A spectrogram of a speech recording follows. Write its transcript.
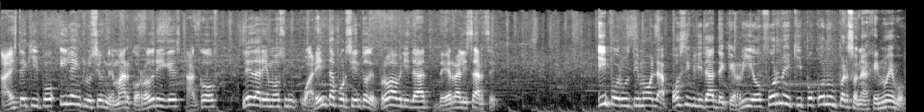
A este equipo y la inclusión de Marco Rodríguez a KOF le daremos un 40% de probabilidad de realizarse. Y por último, la posibilidad de que Ryo forme equipo con un personaje nuevo,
